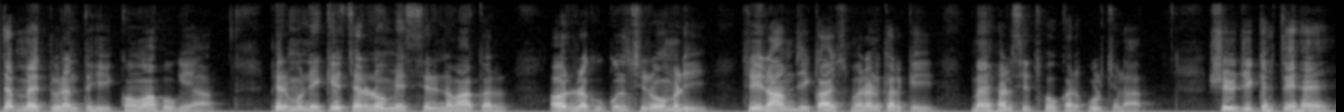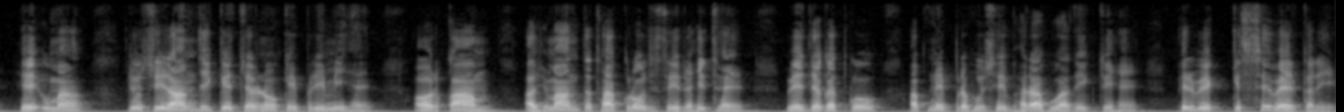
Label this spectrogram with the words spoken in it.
जब मैं तुरंत ही कौवा हो गया, फिर मुनि के चरणों में सिर नवाकर और रघुकुल शिरोमणि श्री राम जी का स्मरण करके मैं हर्षित होकर उड़ चला। शिव जी कहते हैं, हे उमा, जो श्री राम जी के चरणों के प्रेमी हैं और काम, अभिमान तथा क्रोध से रहित हैं वे जगत को अपने प्रभु से भरा हुआ देखते हैं, फिर वे किससे वैर करें?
